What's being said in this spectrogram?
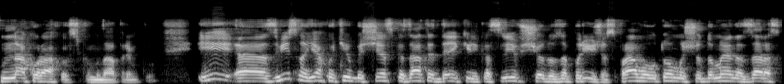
на Кураховському напрямку. І е, звісно, я хотів би ще сказати декілька слів щодо Запоріжжя. Справа у тому, що до мене зараз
